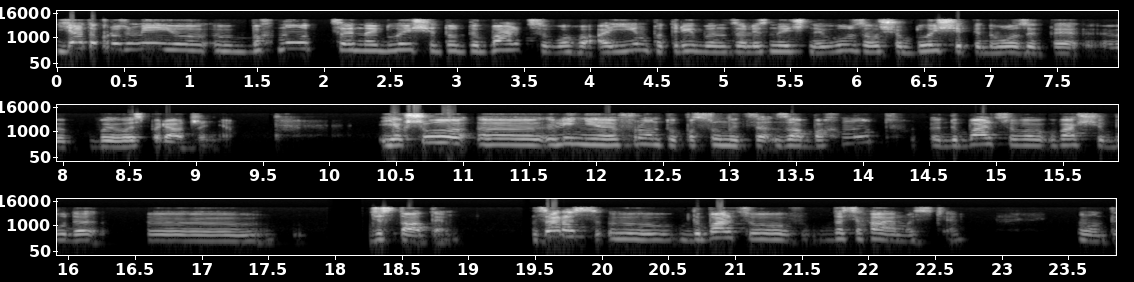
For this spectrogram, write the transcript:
Я так розумію, е, Бахмут це найближче до Дебальцевого, а їм потрібен залізничний вузол, щоб ближче підвозити е, бойове спорядження. Якщо е, лінія фронту посунеться за Бахмут, Дебальцево важче буде е, дістати. Зараз е, Дебальцево в досягаємості. От,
